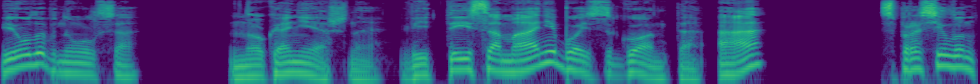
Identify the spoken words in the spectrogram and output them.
и улыбнулся. «Ну, конечно, ведь ты сама, небось, с Гонта, а?» — спросил он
